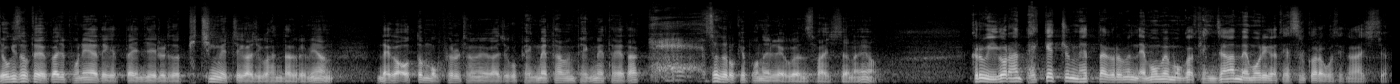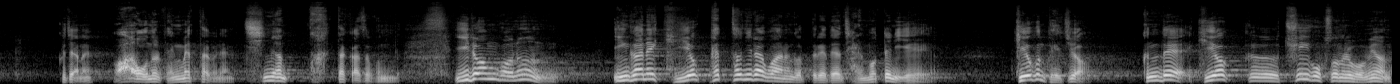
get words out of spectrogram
여기서부터 여기까지 보내야 되겠다. 이제 예를 들어 피칭 웨지 가지고 한다 그러면 내가 어떤 목표를 정해가지고 100m면 100m에다 계속 이렇게 보내려고 연습하시잖아요. 그리고 이걸 한 100개쯤 했다 그러면 내 몸에 뭔가 굉장한 메모리가 됐을 거라고 생각하시죠. 그렇지 않아요? 와, 오늘 100m 그냥 치면 탁탁 가서 본다. 이런 거는 인간의 기억 패턴이라고 하는 것들에 대한 잘못된 이해예요. 기억은 되죠. 근데 기억 그 추이 곡선을 보면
